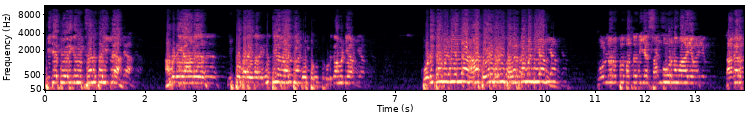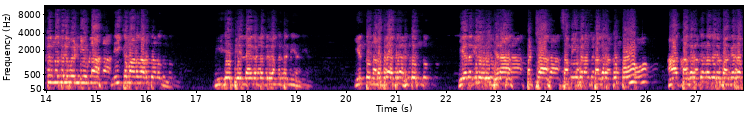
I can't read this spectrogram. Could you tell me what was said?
ബി ജെ പി ഒരിക്കലും ഉത്സാഹത്തായില്ല അവിടെയാണ് ഇപ്പൊ പറയുന്നത് നൂറ്റികളാക്കി കൂട്ടും. കൊടുക്കാൻ വേണ്ടിയാണ്. കൊടുക്കാൻ വേണ്ടിയല്ല ആ പേര് പറഞ്ഞ് തകർക്കാൻ വേണ്ടിയാണ്. തൊഴിലുറപ്പ് പദ്ധതിയെ സമ്പൂർണമായും തകർക്കുന്നതിന് വേണ്ടിയുള്ള നീക്കമാണ് നടത്തുന്നത്. ബി ജെ പി എല്ലാ ഘട്ടത്തിലും അങ്ങനെ തന്നെയാണ്. എന്തും നടപ്പിലാക്കാൻ എന്തും ഏതെങ്കിലും ഒരു ജനപക്ഷ സമീപനം തകർക്കുമ്പോ ആ തകർക്കുന്നതിന് പകരം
